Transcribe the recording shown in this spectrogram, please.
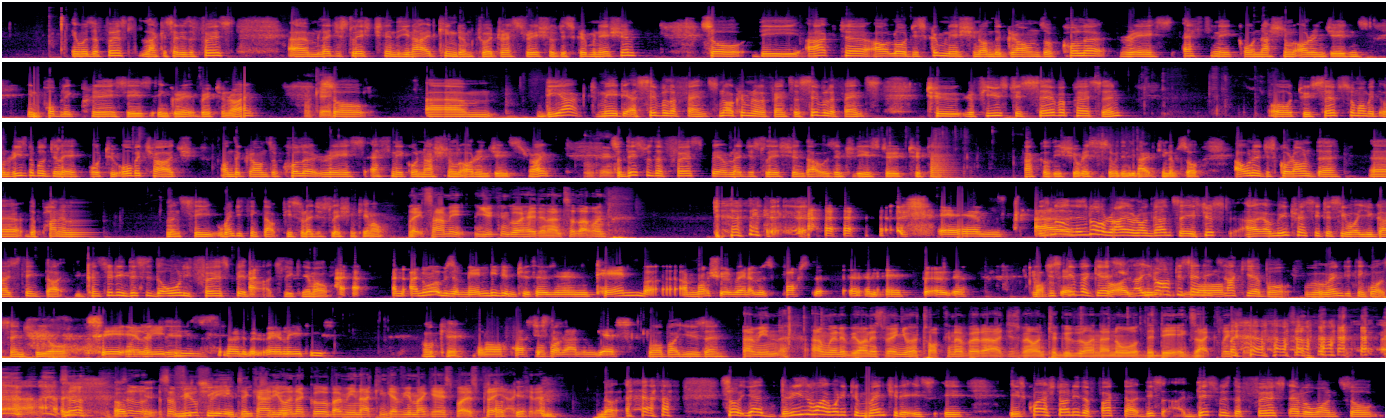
It was the first, like I said, it was the first um, legislation in the United Kingdom to address racial discrimination. So the Act uh, outlawed discrimination on the grounds of colour, race, ethnic, or national origins in public places in Great Britain, right? Okay. So um, the Act made it a civil offence, not a criminal offence, a civil offence to refuse to serve a person or to serve someone with unreasonable delay or to overcharge on the grounds of color, race, ethnic, or national origins, right? Okay. So this was the first bit of legislation that was introduced to to tackle the issue of racism within the United Kingdom. So I want to just go around the uh, the panel and see when do you think that piece of legislation came out? Right, Sammy, you can go ahead and answer that one. um, There's, no, there's no right or wrong answer. It's just I, I'm interested to see what you guys think. That considering this is the only first bit that actually came out. I, I, I know it was amended in 2010, but I'm not sure when it was first uh, uh, put out there. First, Just give a guess. Like, you don't have to say an exact year, but when do you think? What century or? Say early 80s, around about early 80s. Okay. Don't that's just What a about- random guess. What about you, then? I mean, I'm going to be honest. When you were talking about it, I just went onto Google and I know the date exactly. So, so, Okay. so, so You feel free to carry cheated. on, Akub. I mean, I can give you my guess, but it's pretty Okay. accurate. No. so yeah, the reason why I wanted to mention it is it is quite astounding the fact that this this was the first ever one. So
